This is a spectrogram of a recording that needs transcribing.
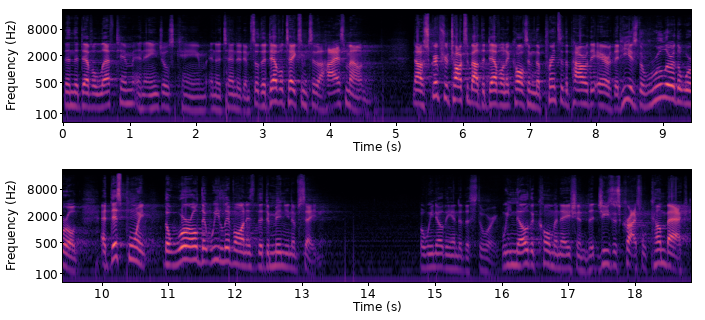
Then the devil left him, and angels came and attended him. So the devil takes him to the highest mountain. Now, Scripture talks about the devil, and it calls him the prince of the power of the air, that he is the ruler of the world. At this point, the world that we live on is the dominion of Satan. But we know the end of the story. We know the culmination that Jesus Christ will come back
